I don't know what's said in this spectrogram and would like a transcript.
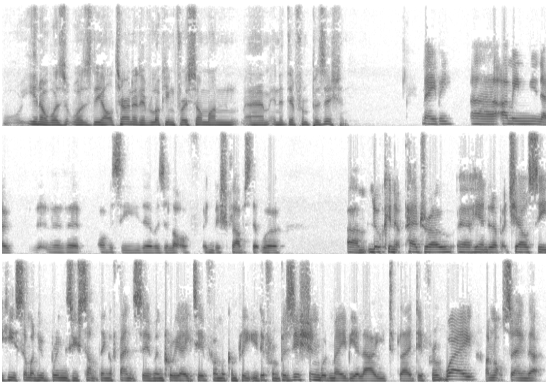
you know, was, was the alternative looking for someone um, in a different position? Maybe. Uh, I mean, you know, the, obviously there was a lot of English clubs that were um, looking at Pedro. Uh, he ended up at Chelsea. He's someone who brings you something offensive and creative from a completely different position, would maybe allow you to play a different way. I'm not saying that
